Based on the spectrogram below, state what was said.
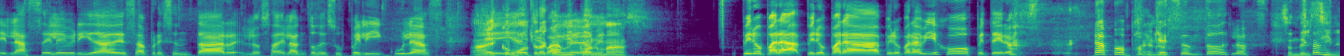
eh, las celebridades a presentar los adelantos de sus películas. Ah, es eh, como otra Comic Con más. Pero para, pero para, pero para viejos peteros, digamos, porque son todos los. Son del cine.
